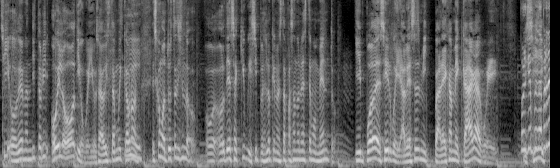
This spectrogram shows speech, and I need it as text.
Sí, odio a Nandito ahorita. Hoy lo odio, güey. O sea, hoy está muy cabrón. Sí. Es como tú estás diciendo, "O- odias a Kiwi. Sí, pues es lo que nos está pasando en este momento. Y puedo decir, güey, a veces mi pareja me caga, güey. Porque pues aparte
